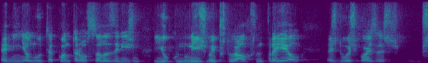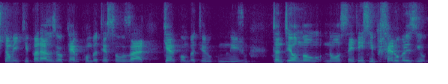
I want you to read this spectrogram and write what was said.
A Minha Luta contra o Salazarismo e o Comunismo em Portugal. Portanto, para ele, as duas coisas estão equiparadas. Ele quer combater Salazar, quer combater o comunismo. Portanto, ele não, não aceita isso e prefere o Brasil.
